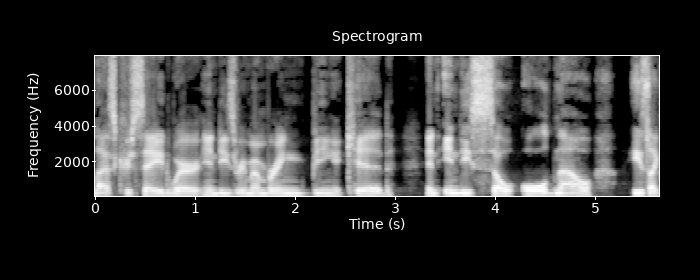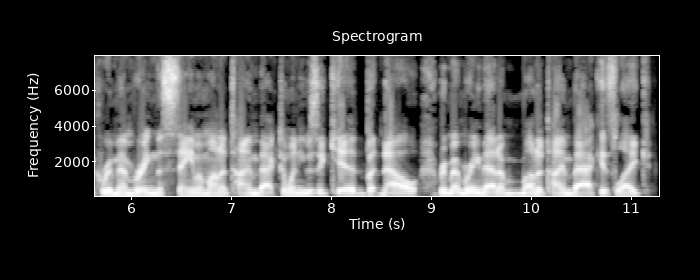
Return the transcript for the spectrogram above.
Last Crusade where Indy's remembering being a kid and Indy's so old now. He's like remembering the same amount of time back to when he was a kid, but now remembering that amount of time back is like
